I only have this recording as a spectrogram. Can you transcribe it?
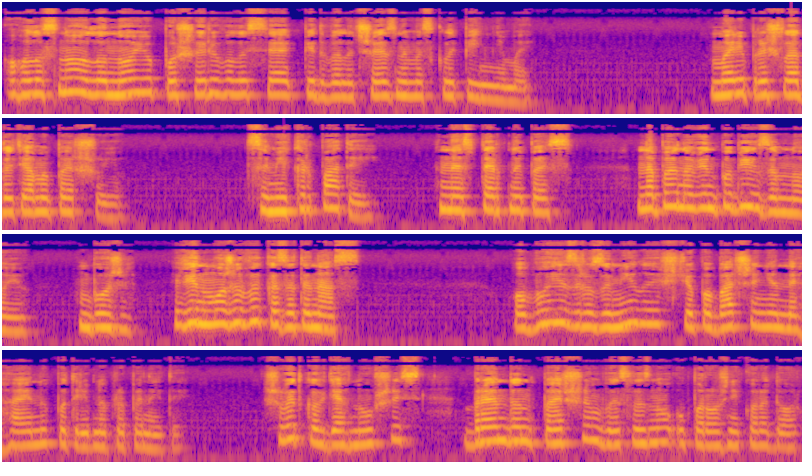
голосною луною поширювалося під величезними склепіннями. Мері прийшла до тями першою. Це мій Карпатий, нестерпний пес. Напевно, він побіг за мною. Боже, він може виказати нас. Обоє зрозуміли, що побачення негайно потрібно припинити. Швидко вдягнувшись, Брендон першим вислизнув у порожній коридор.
